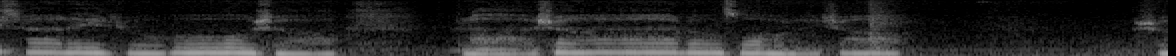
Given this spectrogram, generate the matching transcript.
沙雷苏沙。拉沙罗嗦雷沙，说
